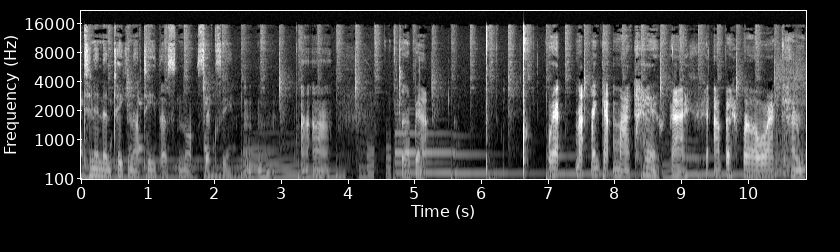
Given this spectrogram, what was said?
putting in and taking out teeth. That's not sexy. Mm-mm. Uh-uh. Let me get my teeth brushed before I can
